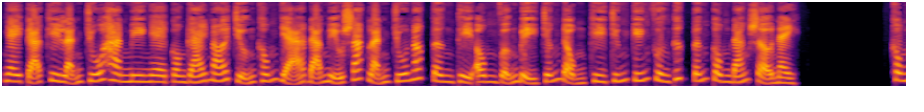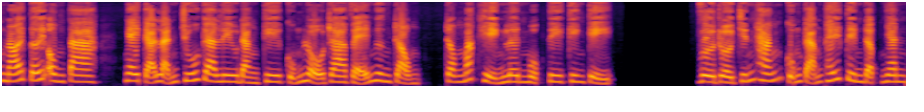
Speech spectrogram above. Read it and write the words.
ngay cả khi lãnh chúa han mi nghe con gái nói trưởng khống giả đã miễu sát lãnh chúa nót tân thì ông vẫn bị chấn động khi chứng kiến phương thức tấn công đáng sợ này. Không nói tới ông ta, ngay cả lãnh chúa ga liêu đằng kia cũng lộ ra vẻ ngưng trọng, trong mắt hiện lên một tia kiên kỵ vừa rồi chính hắn cũng cảm thấy tim đập nhanh,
